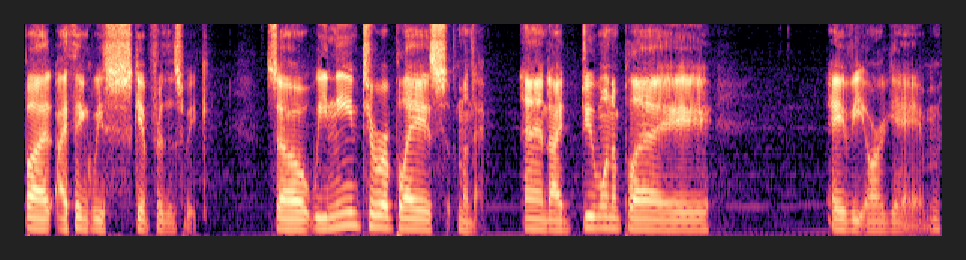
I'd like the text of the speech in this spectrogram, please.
but I think we skip for this week. So we need to replace Monday and I do want to play a VR game.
